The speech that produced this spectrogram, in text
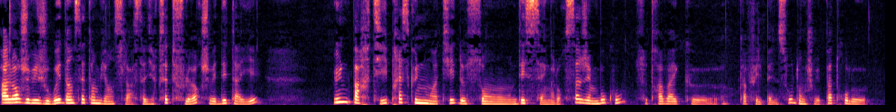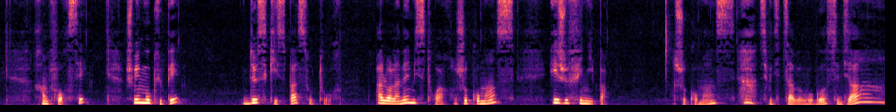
Alors je vais jouer dans cette ambiance-là, c'est-à-dire que cette fleur, je vais détailler une partie, presque une moitié de son dessin. Alors ça, j'aime beaucoup ce travail qu'a fait le pinceau, donc je ne vais pas trop le renforcer. Je vais m'occuper de ce qui se passe autour. Alors la même histoire, je commence et je finis pas. Je commence. Ah, si vous dites ça à vos gosses, déjà. Ah,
